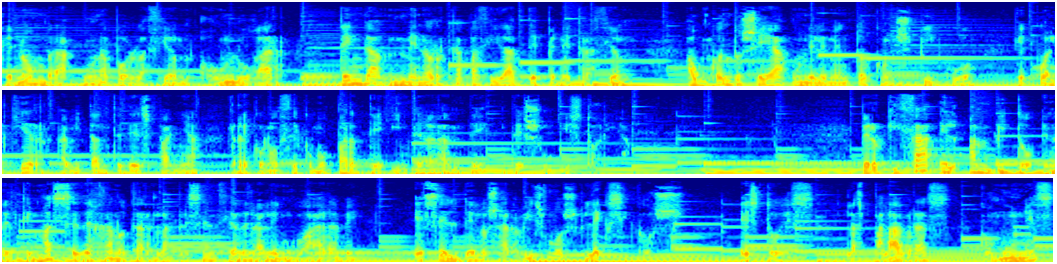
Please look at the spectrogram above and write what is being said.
que nombra una población o un lugar, tenga menor capacidad de penetración, aun cuando sea un elemento conspicuo que cualquier habitante de España reconoce como parte integrante de su historia. Pero quizá el ámbito en el que más se deja notar la presencia de la lengua árabe es el de los arabismos léxicos, esto es, las palabras comunes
